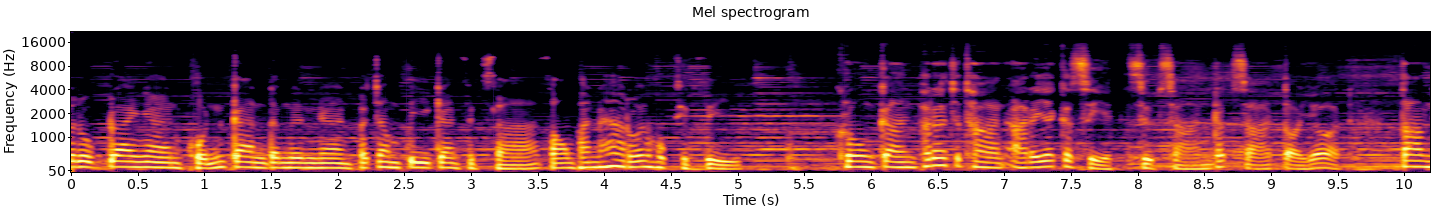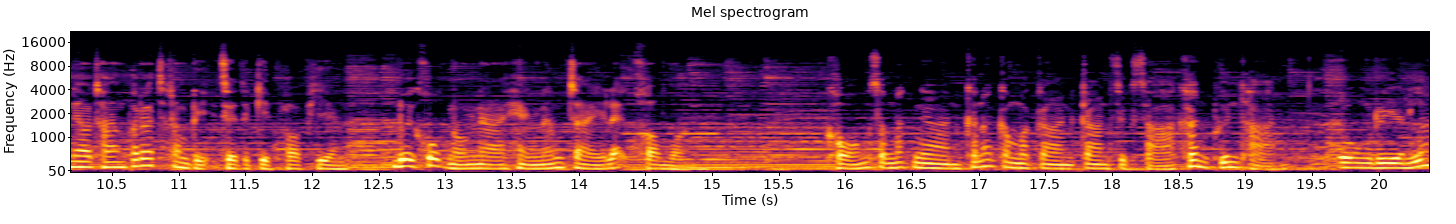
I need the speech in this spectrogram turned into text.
สรุปรายงานผลการดำเนินงานประจำปีการศึกษา 2564 โครงการพระราชทานอารยเกษตร สืบสารรักษาต่อยอด ตามแนวทางพระราชดำริเศรษฐกิจพอเพียง ด้วยโคกหนองนาแห่งน้ำใจและความหวัง ของสำนักงานคณะกรรมการการศึกษาขั้นพื้นฐาน โรงเรียนละ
